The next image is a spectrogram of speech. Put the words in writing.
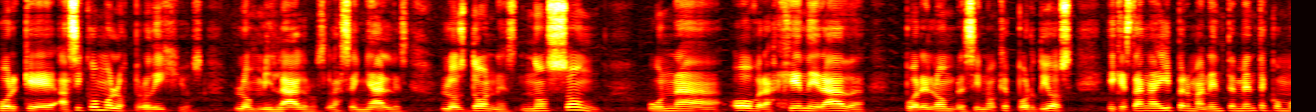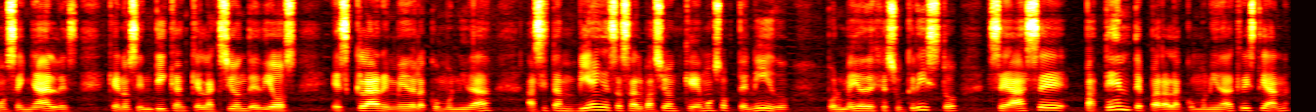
Porque así como los prodigios, los milagros, las señales, los dones no son una obra generada por el hombre, sino que por Dios, y que están ahí permanentemente como señales que nos indican que la acción de Dios es clara en medio de la comunidad, así también esa salvación que hemos obtenido por medio de Jesucristo se hace patente para la comunidad cristiana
